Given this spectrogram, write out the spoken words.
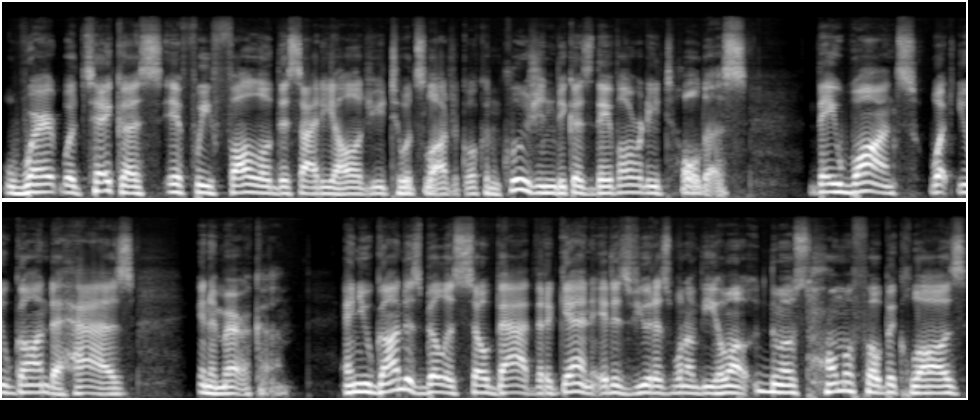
where it would take us if we followed this ideology to its logical conclusion because they've already told us they want what Uganda has in America. And Uganda's bill is so bad that, again, it is viewed as one of the, the most homophobic laws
